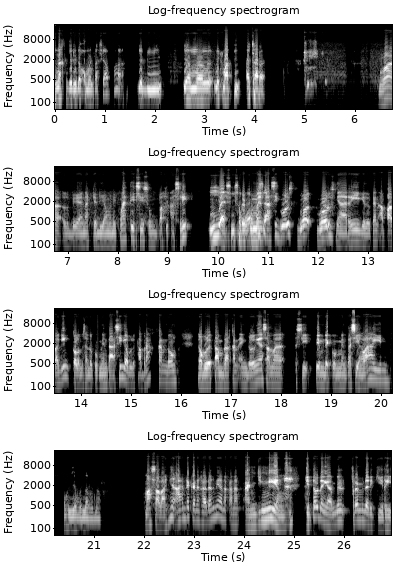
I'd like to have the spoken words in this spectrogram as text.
enak jadi dokumentasi apa jadi yang menikmati acara Gue lebih enak jadi yang menikmati sih, sumpah asli. Iya sih semua dokumentasi gue harus gue gue harus nyari gitu kan. Apalagi kalau misalnya dokumentasi nggak boleh tabrakan dong. Nggak boleh tabrakan angle-nya sama si tim dokumentasi yang lain. Oh iya benar-benar masalahnya ada kadang-kadang nih anak-anak anjing nih yang kita udah ngambil frame dari kiri.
